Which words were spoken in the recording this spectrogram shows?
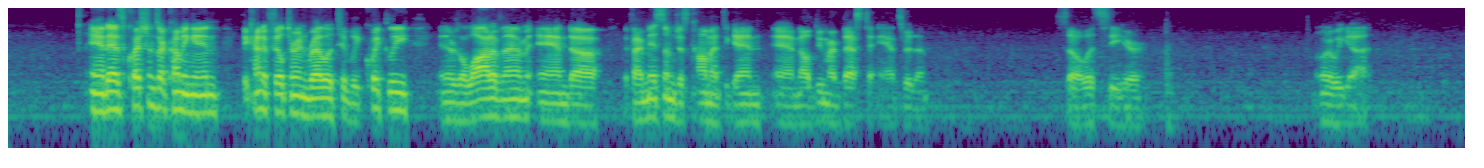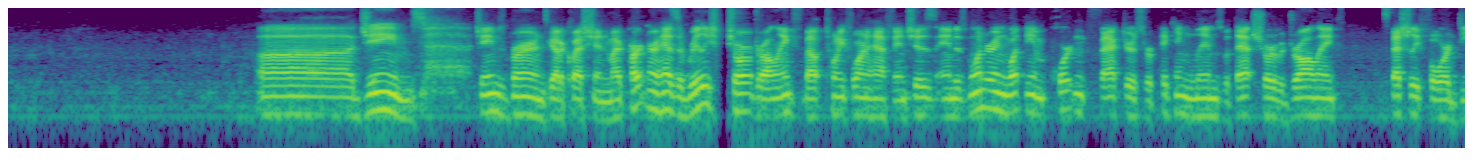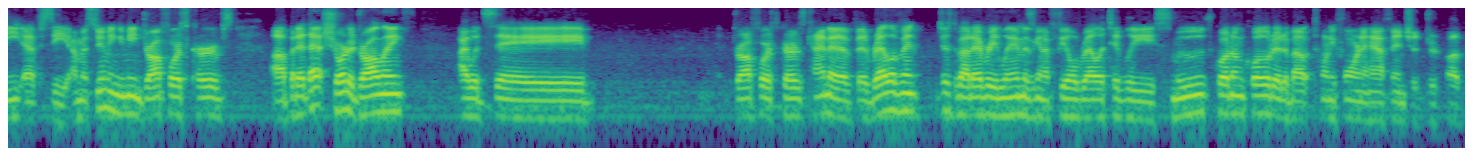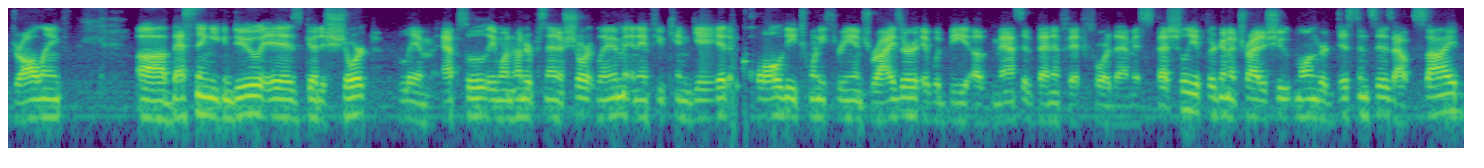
and as questions are coming in, they kind of filter in relatively quickly, and there's a lot of them. And uh, if I miss them, just comment again, and I'll do my best to answer them. So let's see here. What do we got? Uh, James. James Burns got a question. My partner has a really short draw length, about 24 and a half inches, and is wondering what the important factors for picking limbs with that short of a draw length, especially for DFC. I'm assuming you mean draw force curves, uh, but at that short a draw length, I would say draw force curves kind of irrelevant. Just about every limb is going to feel relatively smooth, quote unquote, at about 24 and a half inch of draw length. Uh, best thing you can do is get a short limb, absolutely 100% a short limb. And if you can get a quality 23 inch riser, it would be of massive benefit for them, especially if they're going to try to shoot longer distances outside.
